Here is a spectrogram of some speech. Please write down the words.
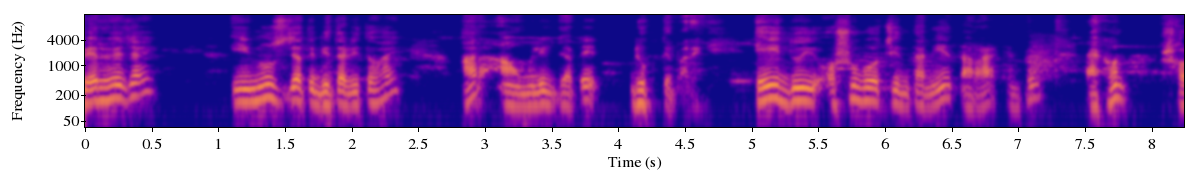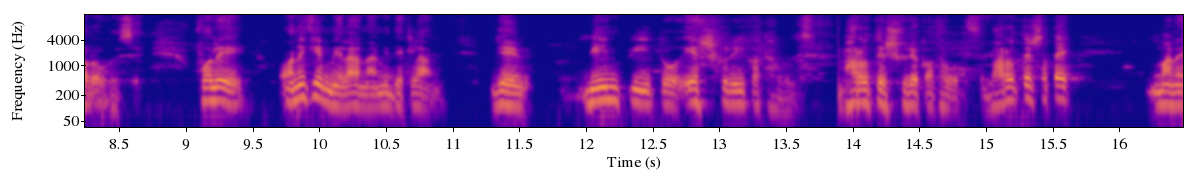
বের হয়ে যায় ইনুস যাতে বিতাড়িত হয় আর আওয়ামী লীগ যাতে ঢুকতে পারে। এই দুই অশুভ চিন্তা নিয়ে তারা কিন্তু এখন সরব হয়েছে। ফলে অনেকে মেলান আমি দেখলাম যে বিএনপি তো এর সুরেই কথা বলছে, ভারতের সুরে কথা বলছে। ভারতের সাথে মানে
